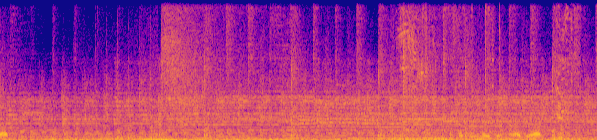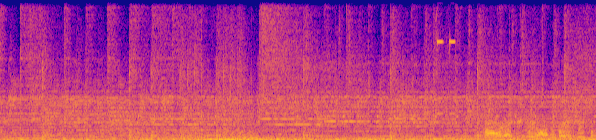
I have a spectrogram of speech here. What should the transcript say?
up. Roger up. Roger, you're loud and clear, Houston.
